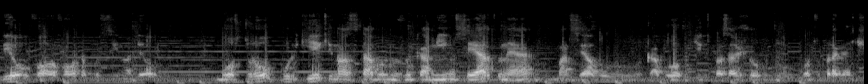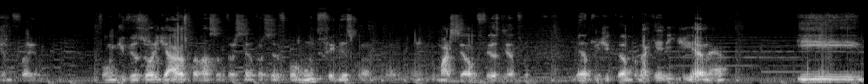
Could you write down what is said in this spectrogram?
deu a volta por cima, deu mostrou por que, que nós estávamos no caminho certo, né? O Marcelo acabou, de passar o jogo do, contra o Bragantino, foi foi um divisor de águas para nossa torcida. A torcida ficou muito feliz com, com, com, o que o Marcelo fez dentro, dentro de campo naquele dia, né? E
